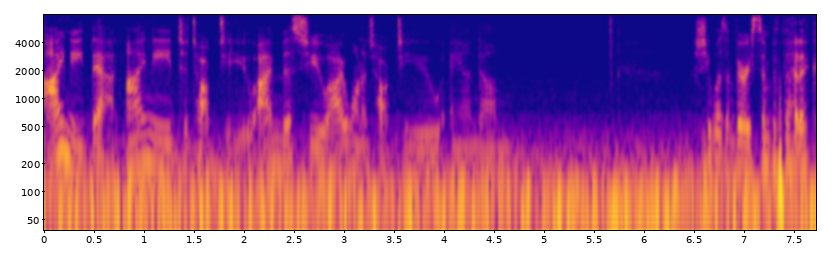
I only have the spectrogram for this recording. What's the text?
I need that. I need to talk to you. I miss you. I want to talk to you. And um, she wasn't very sympathetic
